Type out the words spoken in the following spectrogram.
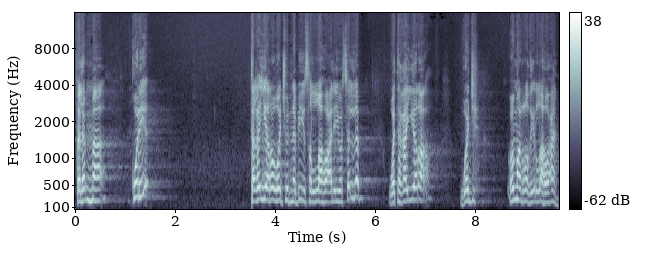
فلما قرئ تغير وجه النبي صلى الله عليه وسلم وتغير وجه عمر رضي الله عنه.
